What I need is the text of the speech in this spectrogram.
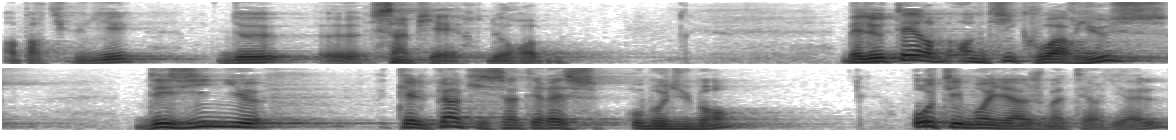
en particulier de euh, Saint-Pierre de Rome. Mais le terme antiquarius désigne quelqu'un qui s'intéresse aux monuments, aux témoignages matériels,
